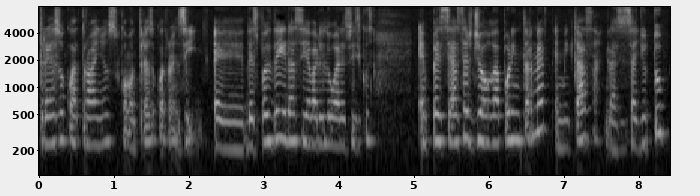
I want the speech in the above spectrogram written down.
tres o cuatro años, como tres o cuatro años, sí, eh, después de ir así a varios lugares físicos, empecé a hacer yoga por internet en mi casa, gracias a YouTube,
